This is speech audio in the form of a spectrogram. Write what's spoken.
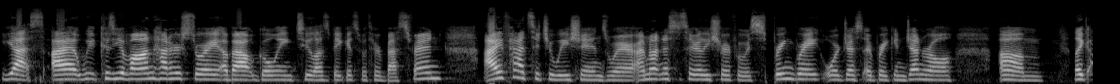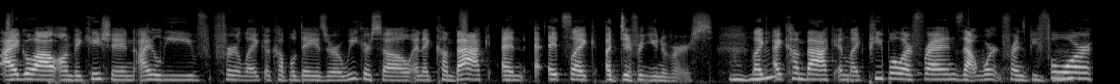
yes, I because Yvonne had her story about going to Las Vegas with her best friend. I've had situations where I'm not necessarily sure if it was spring break or just a break in general. Um, like I go out on vacation, I leave for like a couple days or a week or so, and I come back and it's like a different universe. Mm-hmm. Like I come back and like people are friends that weren't friends mm-hmm. before.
